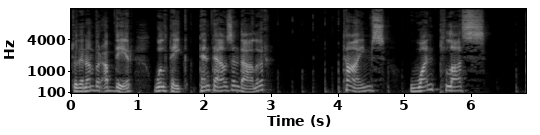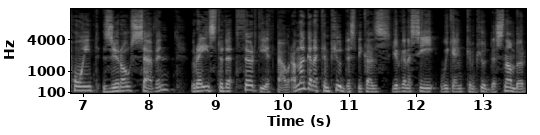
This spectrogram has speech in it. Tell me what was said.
to the number up there, we'll take $10,000 times 1 plus 0.07 raised to the 30th power. I'm not going to compute this because you're going to see we can compute this number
